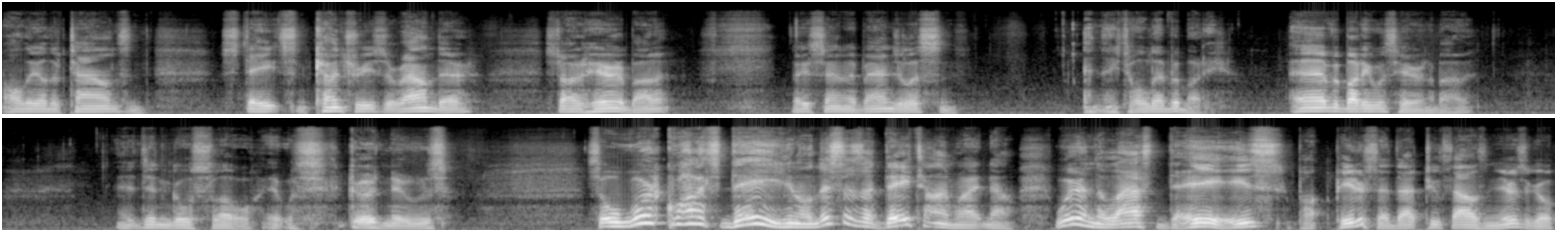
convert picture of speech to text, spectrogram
All the other towns and states and countries around there started hearing about it. They sent evangelists and, and they told everybody. Everybody was hearing about it. And it didn't go slow. It was good news. So work while it's day. You know, this is a daytime right now. We're in the last days. Peter said that 2,000 years ago.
